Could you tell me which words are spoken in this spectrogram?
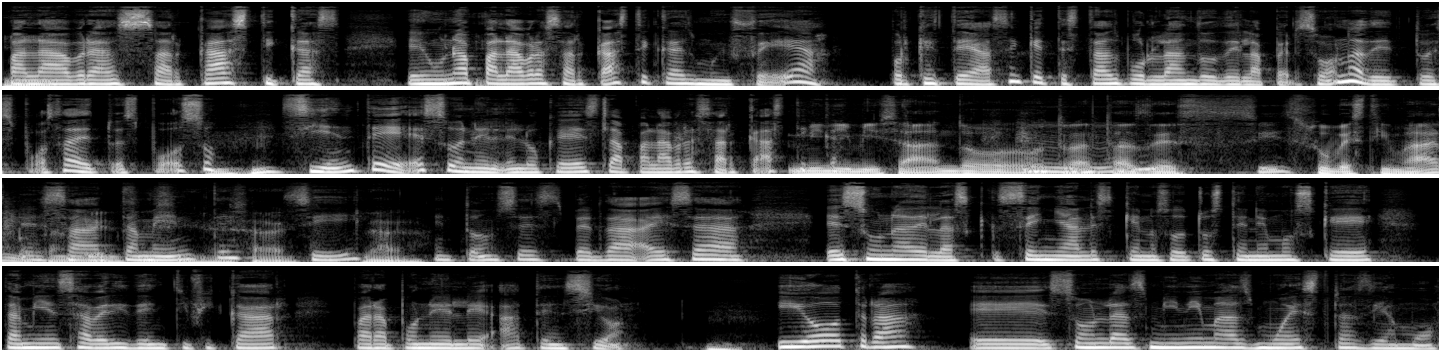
palabras sarcásticas. Eh, una palabra sarcástica es muy fea. Porque te hacen que te estás burlando de la persona, de tu esposa, de tu esposo. Siente eso en, el- en lo que es la palabra sarcástica. Minimizando o tratas de sí, subestimarlo. también. Sí, sí, Exactamente, sí. Claro. Entonces, ¿verdad? Esa es una de las señales que nosotros tenemos que también saber identificar para ponerle atención. Y otra eh, son las mínimas muestras de amor.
